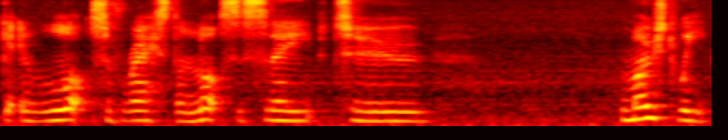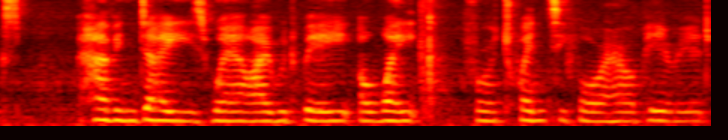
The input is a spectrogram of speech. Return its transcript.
getting lots of rest and lots of sleep to most weeks having days where I would be awake for a 24 hour period.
